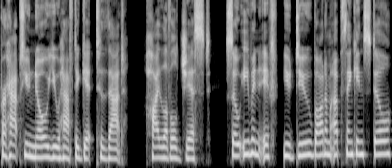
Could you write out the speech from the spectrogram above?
Perhaps you know you have to get to that high level gist. So even if you do bottom up thinking still,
